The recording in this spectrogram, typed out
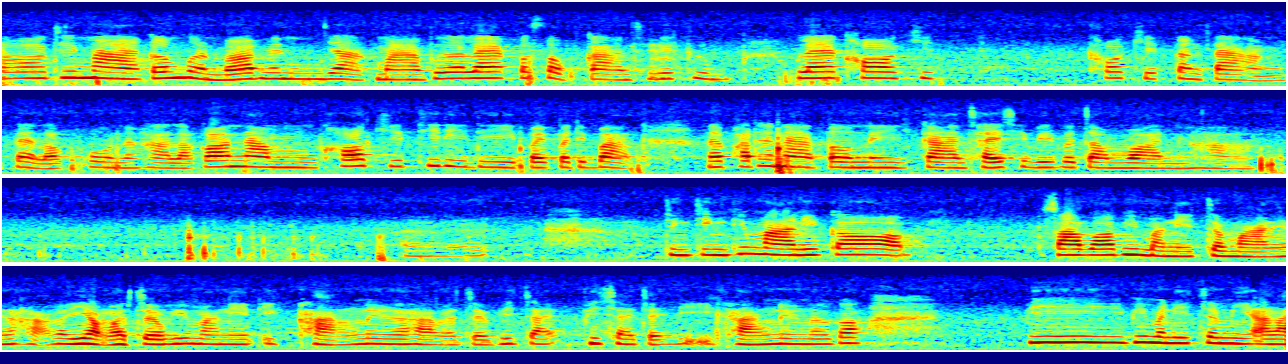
ก็ที่มาก็เหมือนว่าเป็นอยากมาเพื่อแลกประสบการณ์ชีวิตคือ แลกข้อคิดข้อคิดต่างๆ แต่ละคนนะคะ แล้วก็นำข้อคิดที่ดีๆ ไปปฏิบัติ และพัฒนาตนในการใช้ชีวิตประจำวันค่ะจริงๆที่มานี่ก็ทราบว่าพี่มานิดจะมานี่นะคะก็อยากมาเจอพี่มานิดอีกครั้งหนึ่งนะคะมาเจอพี่ใจพี่ชายใจดีอีกครั้งหนึ่งแล้วก็พี่พี่มานิดจะมีอะไร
